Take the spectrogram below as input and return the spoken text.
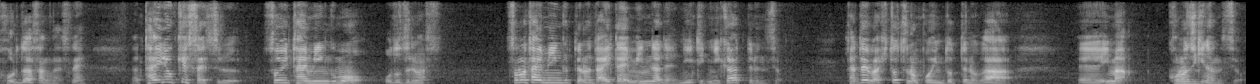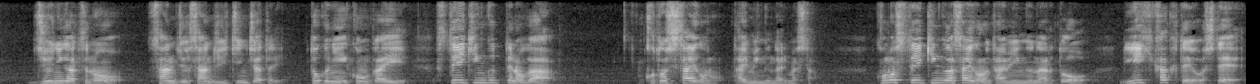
ホルダーさんがですね大量決済するそういうタイミングも訪れます。そのタイミングっていうのは大体みんなで似て似通ってるんですよ。例えば一つのポイントっていうのが、えー、今この時期なんですよ。12月の3031日あたり。特に今回ステーキングってのが今年最後のタイミングになりました。このステーキングが最後のタイミングになると、利益確定をして、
